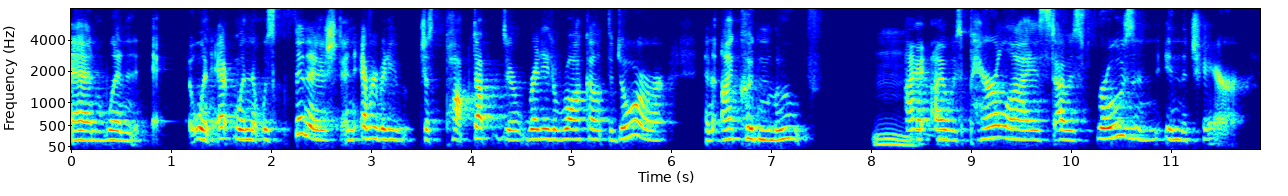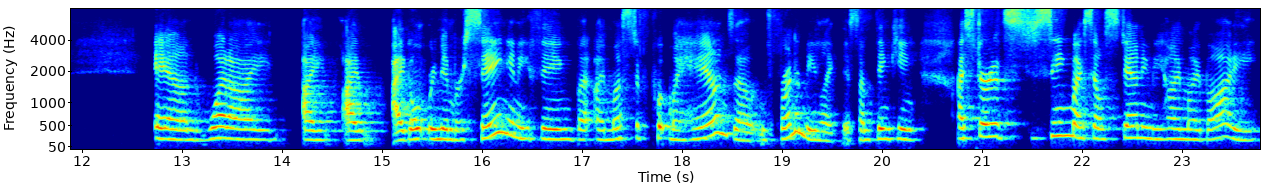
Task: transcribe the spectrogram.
And when when e- when it was finished and everybody just popped up, they're ready to walk out the door, and I couldn't move. Mm. I, I was paralyzed. I was frozen in the chair. And what I, I, I, I don't remember saying anything, but I must have put my hands out in front of me like this. I'm thinking, I started seeing myself standing behind my body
